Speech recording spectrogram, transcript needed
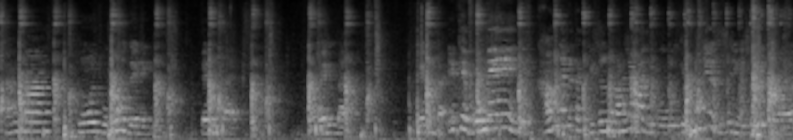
항상 공을 보고 내리기. 왼발, 왼발, 왼발. 이렇게 몸에 가운데를 딱 기준으로 하셔가지고 이렇게 움직여 주시는 게 제일 좋아요.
